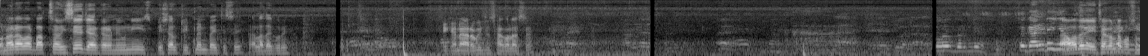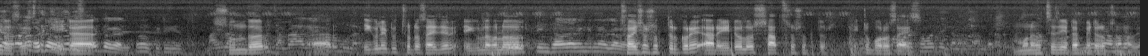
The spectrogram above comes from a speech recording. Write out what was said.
ওনার আবার বাচ্চা হয়েছে যার কারণে উনি স্পেশাল ট্রিটমেন্ট পাইতেছে আলাদা করে। এখানে আরও কিছু ছাগল আছে। আমাদের এই ছাগলটা পছন্দ হয়েছে। এটা সুন্দর আর এগুলো একটু ছোট সাইজের এগুলো হলো ছয়শো সত্তর করে আর এটা হলো সাতশো সত্তর একটু বড় সাইজ মনে হচ্ছে যে এটা বেটার অপশন হবে।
